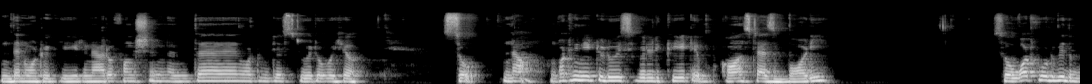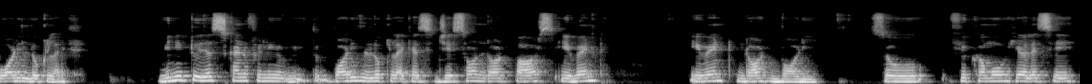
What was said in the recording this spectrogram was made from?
and then what we create an arrow function, and then what we just do it over here. So now what we need to do is we'll create a const as body. So what would be the body look like? We need to just kind of really the body will look like as json dot parse event event dot body. So if you come over here let's say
